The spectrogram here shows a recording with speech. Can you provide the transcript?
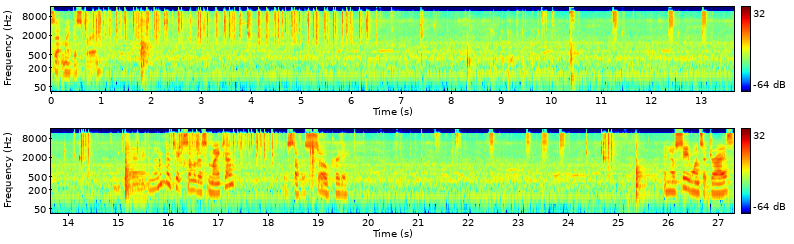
use that mica spray. Okay, and then I'm going to take some of this mica. This stuff is so pretty. And you'll see once it dries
